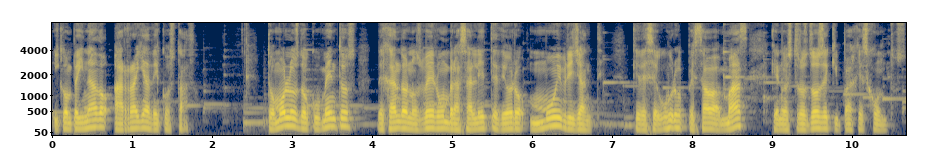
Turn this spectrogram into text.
y con peinado a raya de costado. Tomó los documentos dejándonos ver un brazalete de oro muy brillante, que de seguro pesaba más que nuestros dos equipajes juntos,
